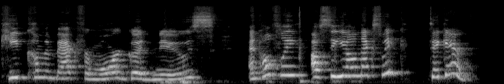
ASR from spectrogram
keep coming back for more good news, and hopefully I'll see y'all next week. Take care.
